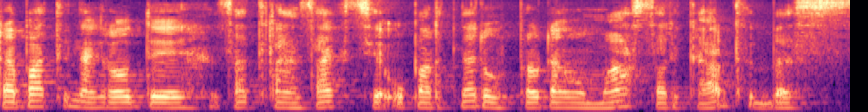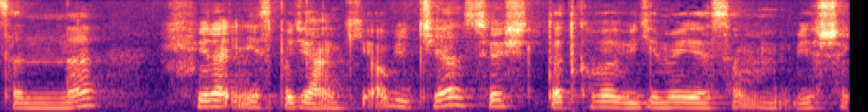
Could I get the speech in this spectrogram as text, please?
Rabaty, nagrody za transakcje u partnerów programu Mastercard bezcenne. Chwile i niespodzianki. O coś dodatkowe widzimy, są jeszcze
